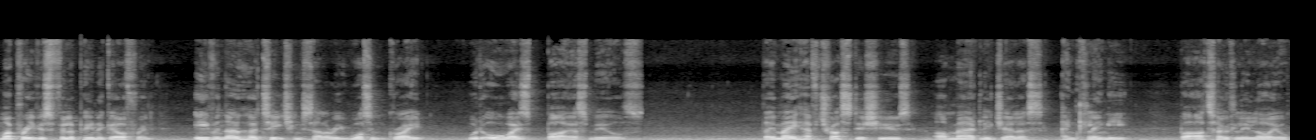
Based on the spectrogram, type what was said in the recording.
My previous Filipina girlfriend, even though her teaching salary wasn't great, would always buy us meals. They may have trust issues, are madly jealous and clingy, but are totally loyal.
